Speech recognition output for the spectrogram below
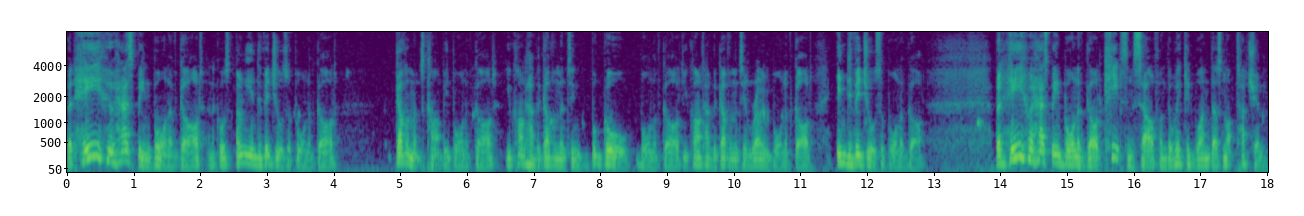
But he who has been born of God, and of course only individuals are born of God, governments can't be born of God. You can't have the government in Gaul born of God. You can't have the government in Rome born of God. Individuals are born of God. But he who has been born of God keeps himself, and the wicked one does not touch him.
